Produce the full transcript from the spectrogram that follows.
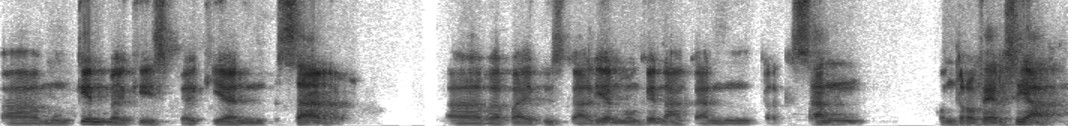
uh, mungkin bagi sebagian besar uh, Bapak Ibu sekalian mungkin akan terkesan kontroversial.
